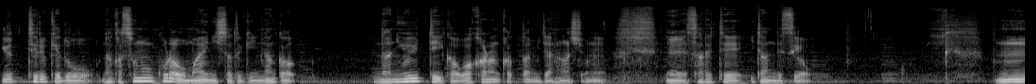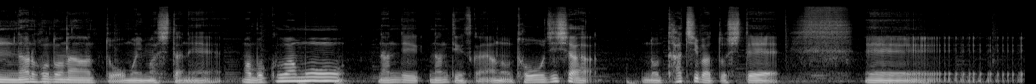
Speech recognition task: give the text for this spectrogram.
言ってるけどなんかその子らを前にした時になんか何を言っていいかわからんかったみたいな話をね、えーされていたんですよ。うんなるほどなと思いましたね。まあ、僕はもうなんでなんていうんですかねあの当事者の立場として、えー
